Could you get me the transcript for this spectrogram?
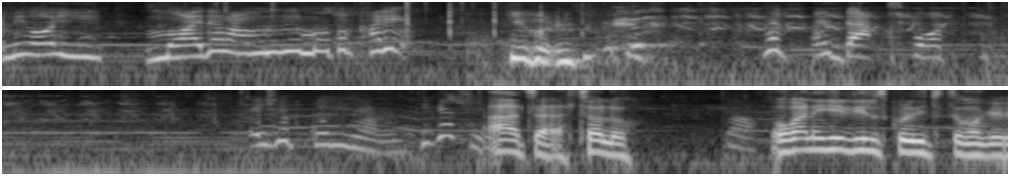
আমি ওই ময়দা মামুনিদের মতো খালি কি করে ওই ডার্ক স্পট এইসব করি না ঠিক আছে? আচ্ছা চলো। ওখানে গিয়ে রিলস করে দিচ্ছি তোমাকে।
